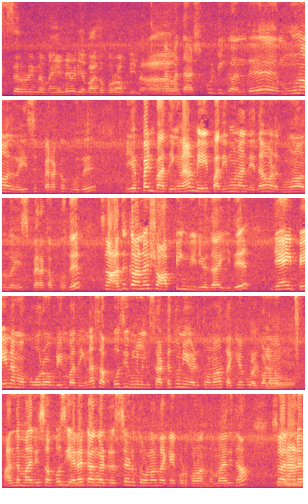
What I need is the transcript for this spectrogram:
கப்பல் லெக்சர் நம்ம என்ன வீடியோ பார்க்க போறோம் அப்படின்னா நம்ம தர்ஷ்குட்டிக்கு வந்து மூணாவது வயசு பிறக்க போகுது. எப்பன்னு பார்த்தீங்கன்னா மே பதிமூணாம் தேதி தான் அவனுக்கு மூணாவது வயசு பிறக்க போகுது. ஸோ அதுக்கான ஷாப்பிங் வீடியோ தான் இது. ஏன் இப்பயே நம்ம போகிறோம் அப்படின்னு பார்த்தீங்கன்னா சப்போஸ் இவங்களுக்கு சட்டை துணி எடுத்தோம்னா தைக்க கொடுக்கணும். அந்த மாதிரி சப்போஸ் எனக்கு அங்கே ட்ரெஸ் எடுத்தோம்னா தைக்க கொடுக்கணும். அந்த மாதிரி தான். ஸோ அதனால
